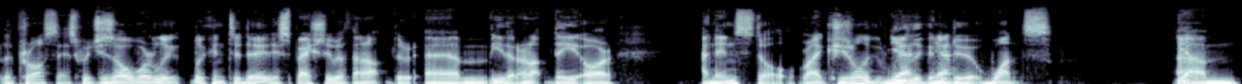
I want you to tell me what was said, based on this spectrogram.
the process, which is all we're loo- looking to do, especially with an up, um, either an update or an install, right? Because you're only Yeah, really going to yeah. do it once. Yeah. Um,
